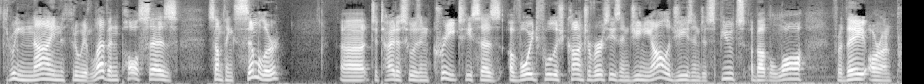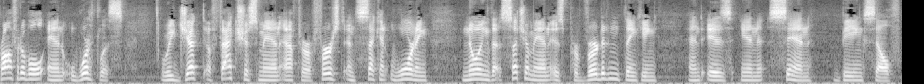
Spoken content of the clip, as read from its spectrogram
3 9 through 11, Paul says something similar uh, to Titus, who is in Crete. He says, Avoid foolish controversies and genealogies and disputes about the law, for they are unprofitable and worthless. Reject a factious man after a first and second warning, knowing that such a man is perverted in thinking and is in sin, being self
